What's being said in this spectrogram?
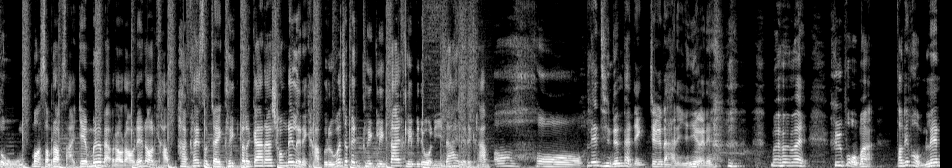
สูง เหมาะสำหรับสายเกมเมอร์แบบเราๆแน่นอนครับ หากใครสนใจคลิกตะกร้าหน้าช่องได้เลยนะครับ หรือว่าจะเป็นคลิกลิงก์ใต้คลิปวิดีโอนี้ได้เลยนะครับโอ้โหเล่นทีมเดนแบทยังเจอด่านอย่างนี้เหรอเนี่ย ไม่ไม่ไม่คือผมอะ ตอนที่ผมเล่น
